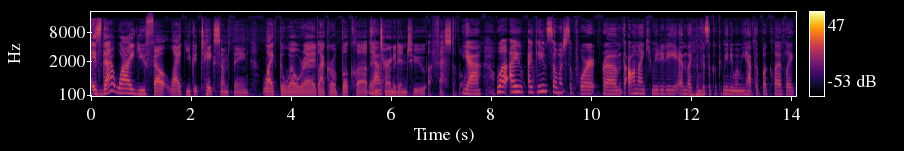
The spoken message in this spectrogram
is that why you felt like you could take something like the well-read Black Girl Book Club yeah. and turn it into a festival? Yeah. Well, I I gained so much support from the online community and like mm-hmm. the physical community when we have the book club. Like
